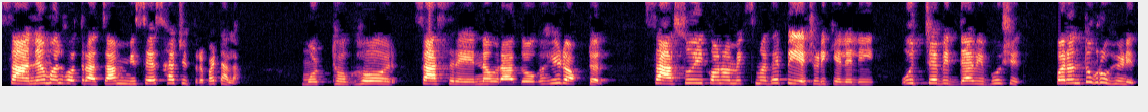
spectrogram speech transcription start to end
सान्या मल्होत्राचा मिसेस हा चित्रपट आला. मोठं घर सासरे नवरा दोघही डॉक्टर सासू इकॉनॉमिक्समध्ये पीएचडी केलेली उच्च विद्या विभूषित परंतु गृहिणीच.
